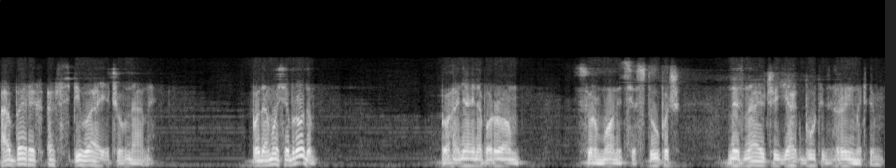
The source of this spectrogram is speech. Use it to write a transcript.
а берег аж співає човнами. Подамося бродом? Поганяй на пором, сурмониться ступач, не знаючи, як бути з Гримичем,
